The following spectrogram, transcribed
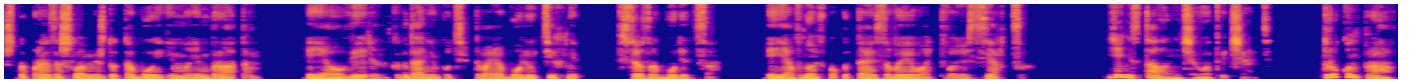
что произошло между тобой и моим братом. И я уверен, когда-нибудь твоя боль утихнет, все забудется, и я вновь попытаюсь завоевать твое сердце. Я не стала ничего отвечать. Вдруг он прав,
